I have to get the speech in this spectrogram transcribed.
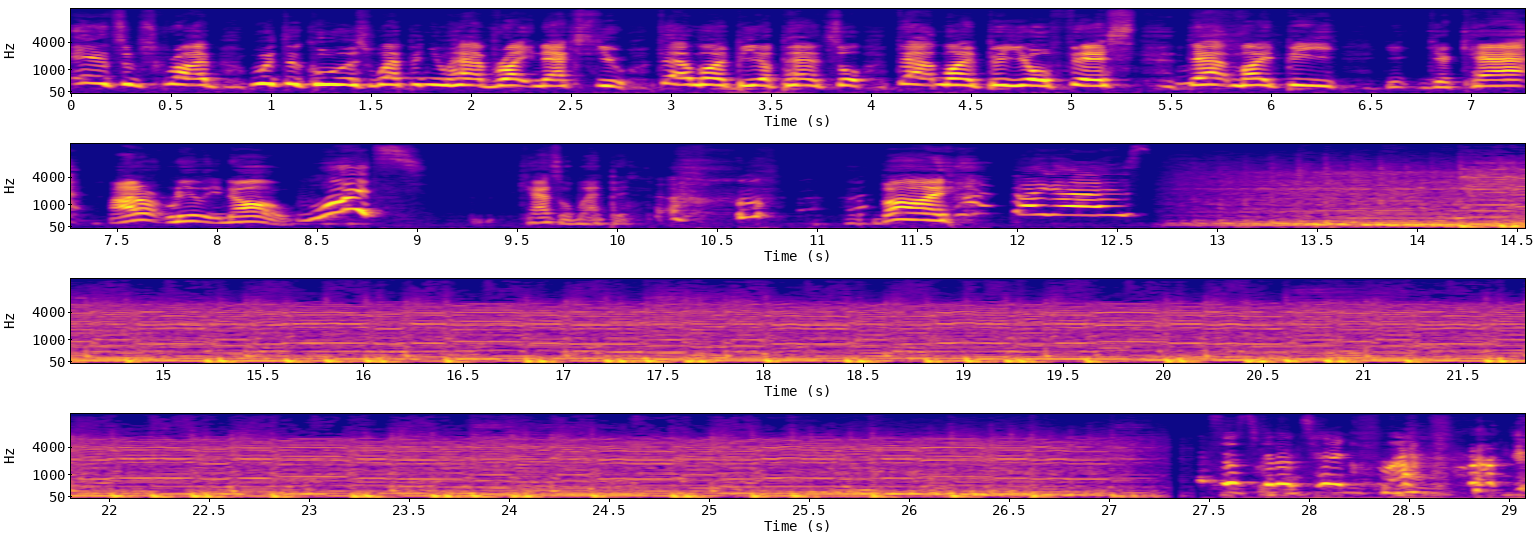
and subscribe with the coolest weapon you have right next to you. That might be a pencil. That might be your fist. That might be y- your cat. I don't really know. What? Cat's a weapon. Bye. Bye, guys. It's gonna take forever.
